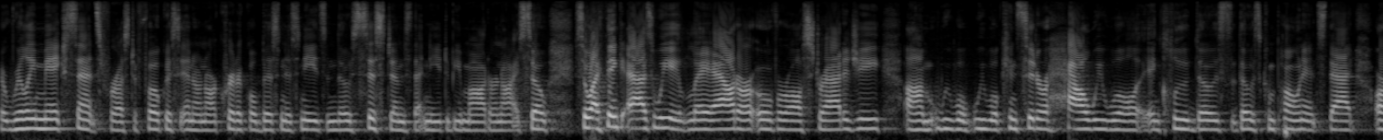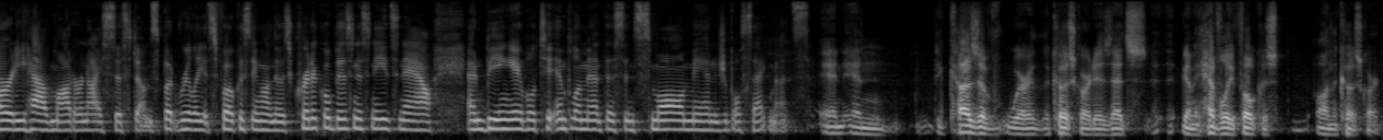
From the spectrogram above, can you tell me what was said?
it really makes sense for us to focus in on our critical business needs and those systems that need to be modernized. So, so I think as we lay out our overall strategy, um, we will, we will consider how we will include those, those components that already have modernized systems. But really, it's focusing on those critical business needs now and being able to implement this in small, manageable segments. And, and because of where the Coast Guard is, that's going to be heavily focused on the Coast Guard.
